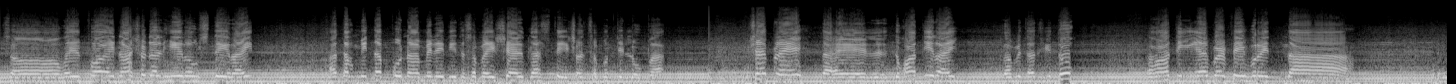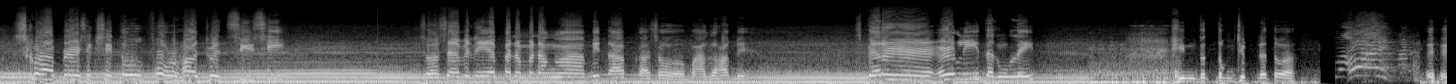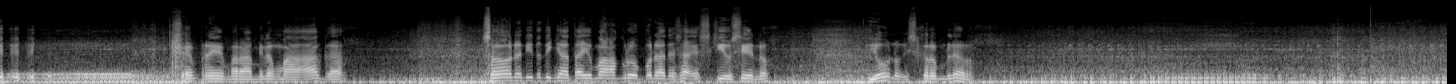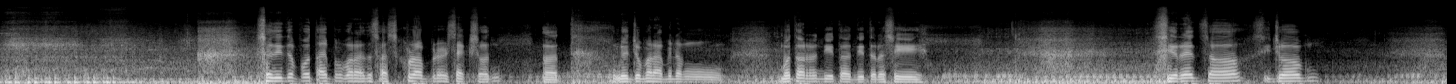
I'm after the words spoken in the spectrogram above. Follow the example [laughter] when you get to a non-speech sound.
So ngayon po ay National Heroes Day ride At ang meet up po namin ay dito sa may Shell gas station sa Muntinlupa. Syempre dahil Ducati ride Gamit natin si Duke Ang ating ever favorite na Scrambler 62 400cc So 7am pa naman ang uh, meet up Kaso maaga kami better early than late. Hindot tong jeep na to ah. [laughs] Siyempre marami nang maaga. So nandito din yata yung mga grupo natin sa SQC no? Yun, ang scrambler. So dito po tayo pumarada sa scrambler section. At medyo marami ng motor nandito. Dito na si Si Renzo, si Jom.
